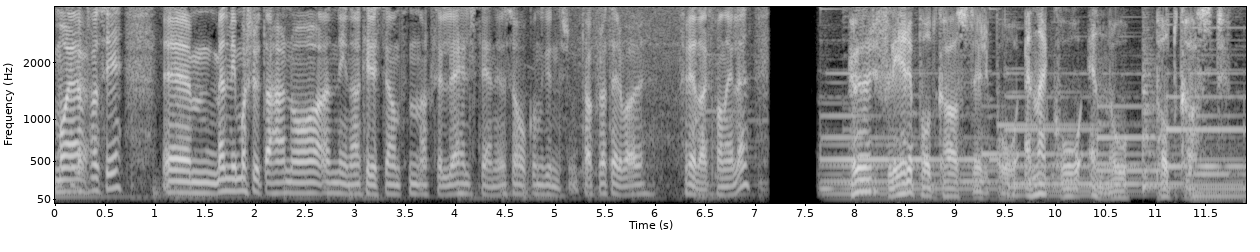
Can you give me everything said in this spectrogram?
må jeg få si. Eh, Men vi må slutte her nå. Nina Kristiansen, Aksel Helstenius og Håkon Gundersen, takk for at dere var Fredagspanelet. Hør flere podkaster på nrk.no podkast.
